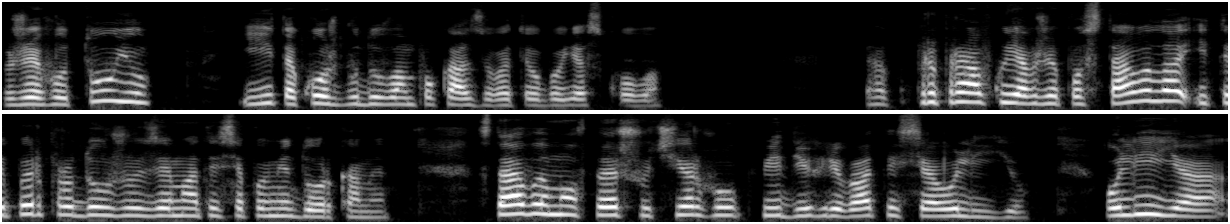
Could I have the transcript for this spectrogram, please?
Вже готую і також буду вам показувати обов'язково. Приправку я вже поставила і тепер продовжую займатися помідорками. Ставимо в першу чергу підігріватися олію. Олія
